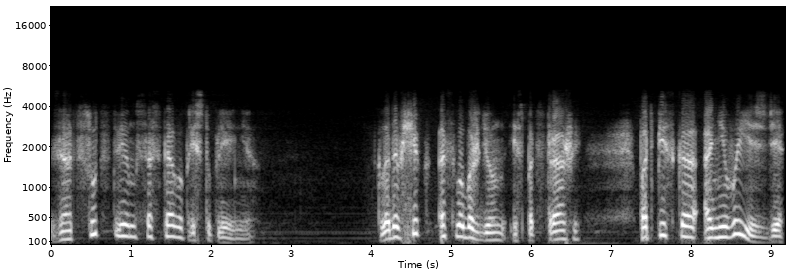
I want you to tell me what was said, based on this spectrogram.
за отсутствием состава преступления. Кладовщик освобожден из-под стражи. Подписка о невыезде,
